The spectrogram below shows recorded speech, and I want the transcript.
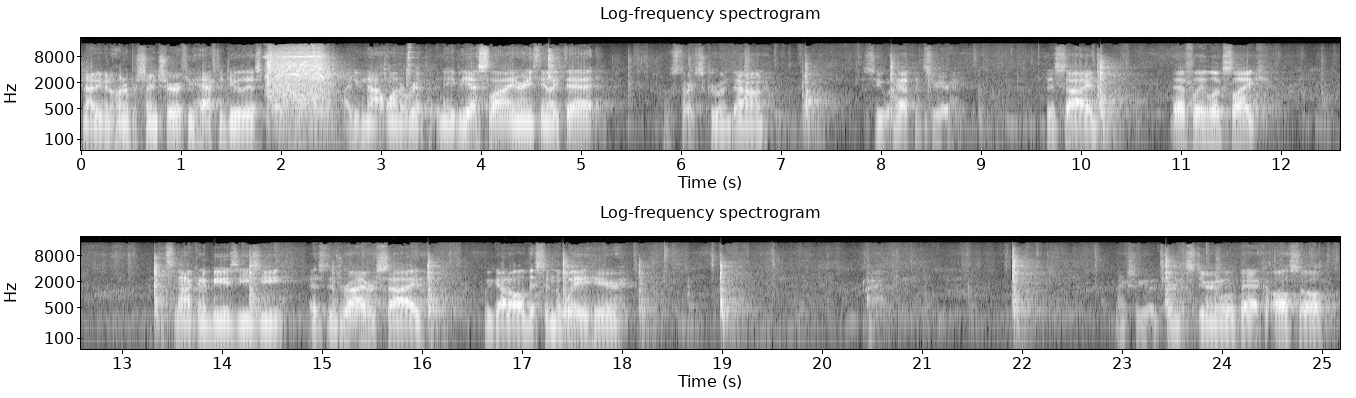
Not even 100% sure if you have to do this, but I do not want to rip an ABS line or anything like that. We'll start screwing down, see what happens here. This side definitely looks like it's not going to be as easy as the driver's side. We got all this in the way here. I'm actually going to turn the steering wheel back also.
